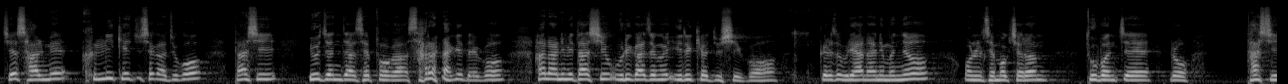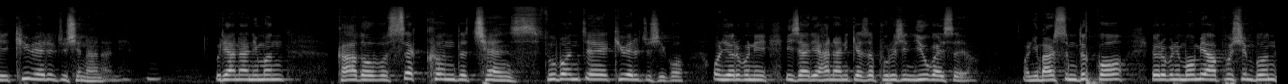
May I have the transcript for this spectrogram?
제 삶에 클릭해 주셔 가지고 다시 유전자 세포가 살아나게 되고 하나님이 다시 우리 가정을 일으켜 주시고 그래서 우리 하나님은요 오늘 제목처럼 두 번째로 다시 기회를 주신 하나님. 우리 하나님은 God of Second Chance 두 번째 기회를 주시고 오늘 여러분이 이 자리에 하나님께서 부르신 이유가 있어요. 오늘 이 말씀 듣고 여러분이 몸이 아프신 분,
